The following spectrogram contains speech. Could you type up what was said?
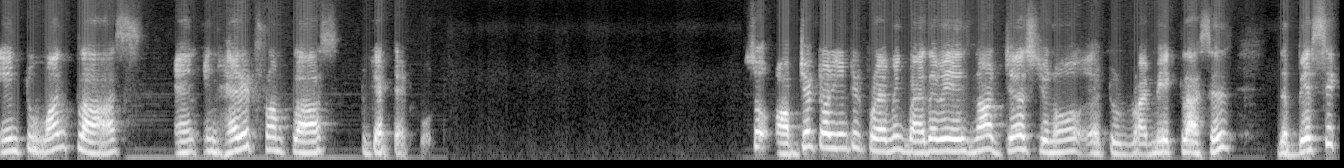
into one class and inherit from class to get that code. So object-oriented programming, by the way, is not just, you know, uh, to make classes. The basic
